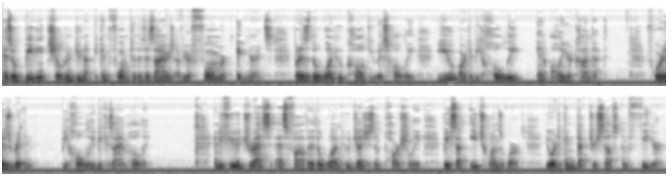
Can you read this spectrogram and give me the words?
As obedient children, do not be conformed to the desires of your former ignorance, but as the one who called you is holy, you are to be holy in all your conduct. For it is written, be holy because I am holy. And if you address as Father the one who judges impartially based on each one's work, you are to conduct yourselves in fear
